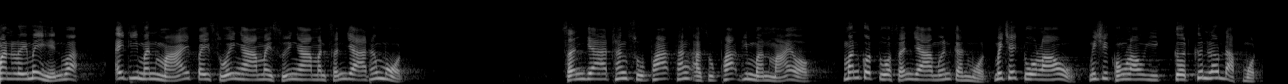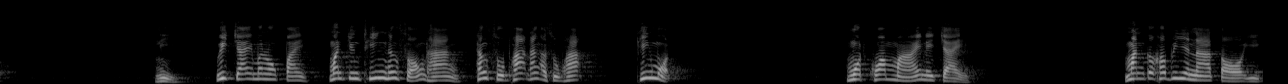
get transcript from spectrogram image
มันเลยไม่เห็นว่า ไอ้ที่มันหมายไปสวยงามไม่สวยงามมันสัญญาทั้งหมด สัญญาทั้งสุภาษทั้งอสุภะที่มันหมายออก มันก็ตัวสัญญาเหมือนกันหมด ไม่ใช่ตัวเรา ไม่ใช่ของเราอีกเกิดขึ้นแล้วดับหมด นี่ วิจัยมันลงไป มันจึงทิ้งทั้งสองทาง ทั้งสุภาษทั้งอสุภะทิ้งหมด หมดความหมายในใจ มันก็เขาพิจารณาต่ออีก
